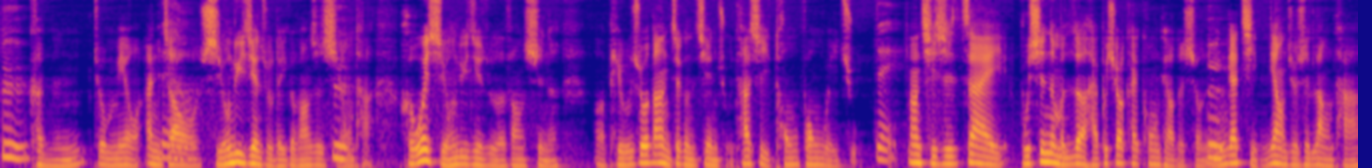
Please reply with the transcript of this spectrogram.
嗯，可能就没有按照使用绿建筑的一个方式使用它。嗯、何谓使用绿建筑的方式呢？呃，比如说，当你这个建筑它是以通风为主，对，那其实，在不是那么热还不需要开空调的时候，嗯、你应该尽量就是让它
